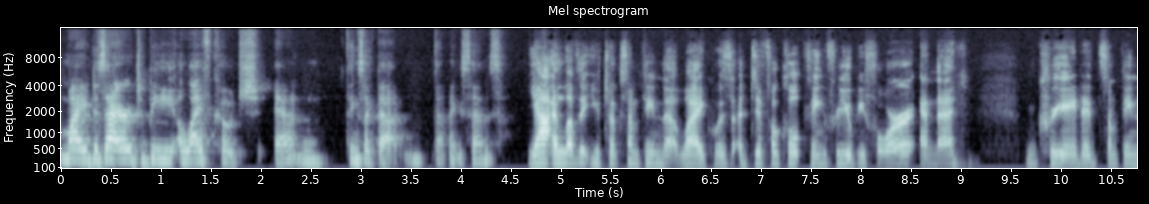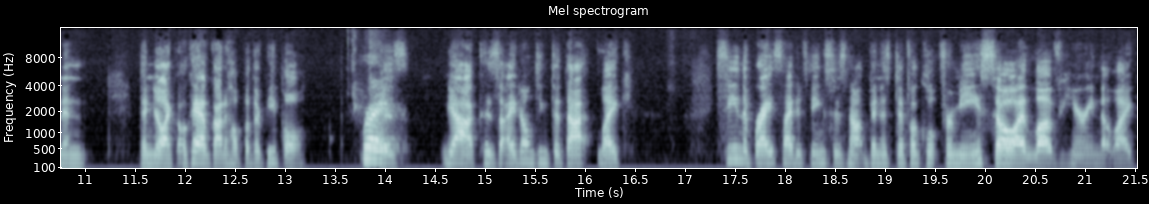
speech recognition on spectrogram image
my desire to be a life coach and things like that. That makes sense. Yeah, I love that you took something that like was a difficult thing for you before and then created something and then you're like, okay, I've got to help other people. Right. 'Cause- yeah, because I don't think that that like seeing the bright side of things has not been as difficult for me. So I love hearing that like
